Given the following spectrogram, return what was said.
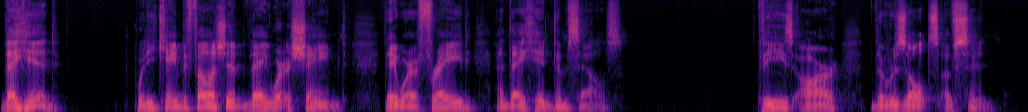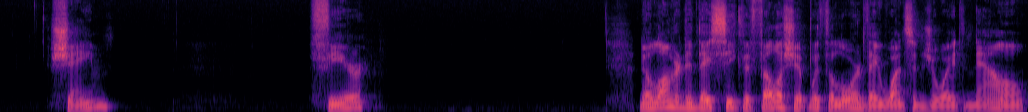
They hid. When he came to fellowship, they were ashamed. They were afraid, and they hid themselves. These are the results of sin shame, fear. No longer did they seek the fellowship with the Lord they once enjoyed. Now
